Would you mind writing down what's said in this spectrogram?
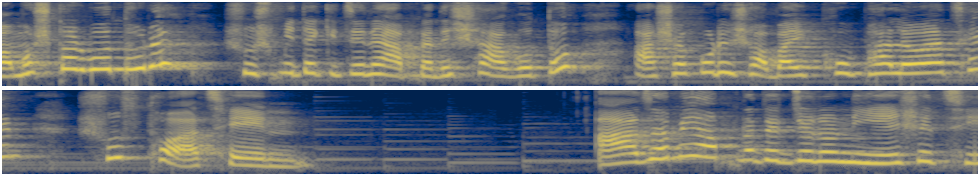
নমস্কার বন্ধুরা, সুস্মিতা কিচেনে আপনাদের স্বাগত। আশা করি সবাই খুব ভালো আছেন, সুস্থ আছেন। আজ আমি আপনাদের জন্য নিয়ে এসেছি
